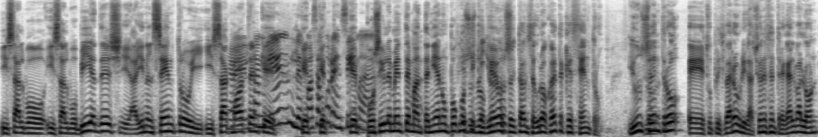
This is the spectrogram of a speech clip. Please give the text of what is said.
y salvo, y salvo Biadish ahí en el centro y, Zach Martin que, le pasa por encima. que posiblemente mantenían un poco sus bloqueos. yo no estoy tan seguro. Acuérdate que es centro. Y un centro, eh, su principal obligación es entregar el balón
